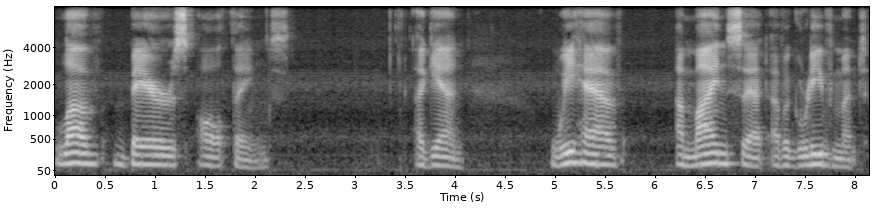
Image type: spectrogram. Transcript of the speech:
Love bears all things. Again, we have a mindset of aggrievement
